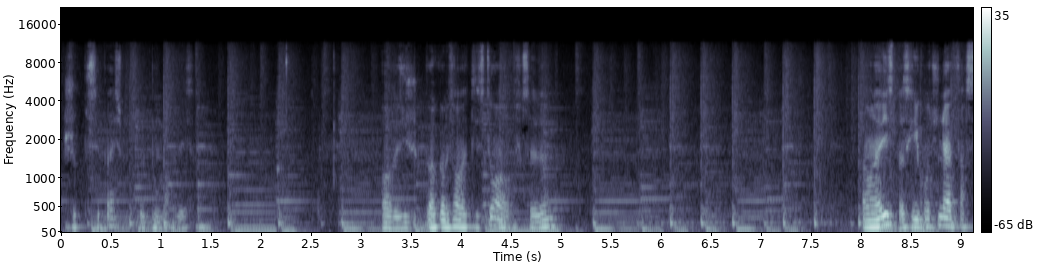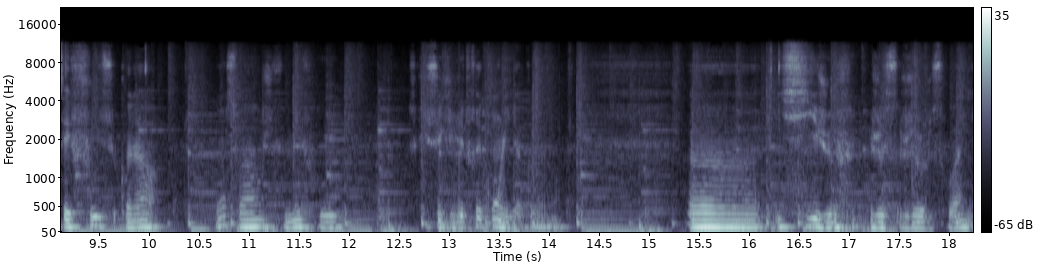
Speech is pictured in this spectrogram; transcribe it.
je sais pas si on peut bombarder ça. Oh vas-y, bah, comme ça on va tester, on va voir ce que ça donne. A mon avis, c'est parce qu'il continue à faire ses fouilles, ce connard. Bonsoir, je fais mes fouilles. Parce qu'il sait qu'il est très con, il y a quand même. Euh, ici, je, je, je, le soigne.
